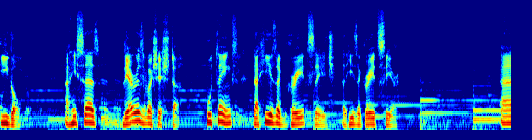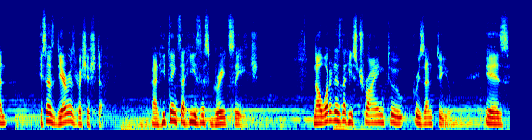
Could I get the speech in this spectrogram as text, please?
ego, and he says, "There is Vashishta, who thinks that he is a great sage, that he's a great seer. And he says, There is Vashishta. And he thinks that he is this great sage. Now, what it is that he's trying to present to you is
